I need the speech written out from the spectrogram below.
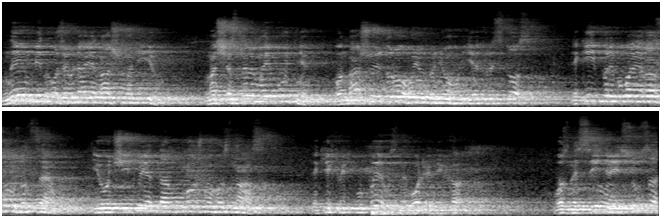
Ним Він оживляє нашу надію на щасливе майбутнє, бо нашою дорогою до нього є Христос, який перебуває разом з Отцем і очікує там кожного з нас, яких відкупив з неволі гріха. Вознесіння Ісуса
